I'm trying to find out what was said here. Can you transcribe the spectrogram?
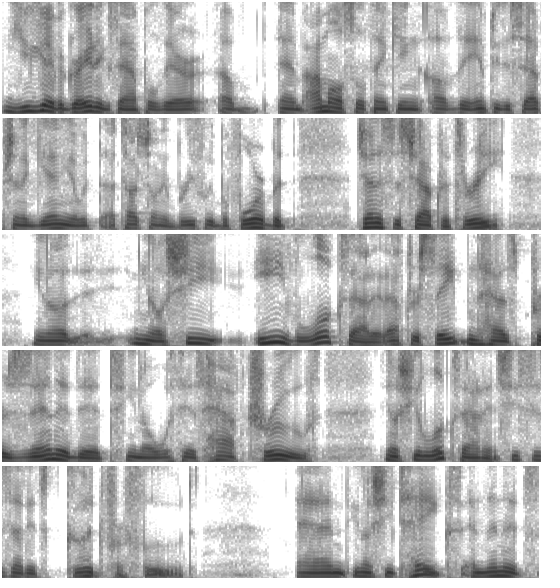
you gave a great example there, uh, and I'm also thinking of the empty deception again. You know, I touched on it briefly before, but Genesis chapter three. You know, you know, she Eve looks at it after Satan has presented it. You know, with his half truths. You know, she looks at it and she sees that it's good for food and you know she takes and then it's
